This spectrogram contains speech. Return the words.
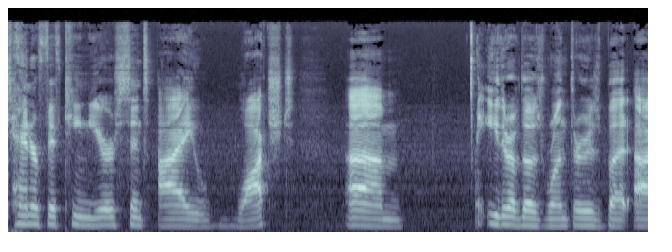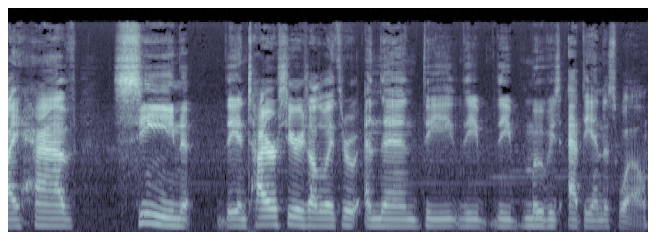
ten or fifteen years since I watched um, either of those run-throughs, but I have seen the entire series all the way through, and then the the the movies at the end as well.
